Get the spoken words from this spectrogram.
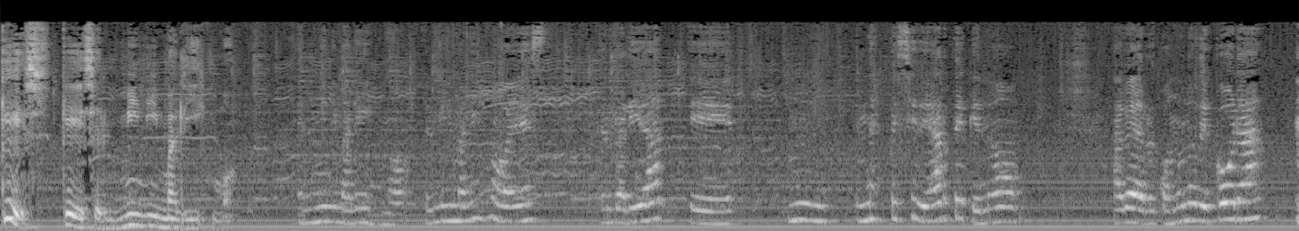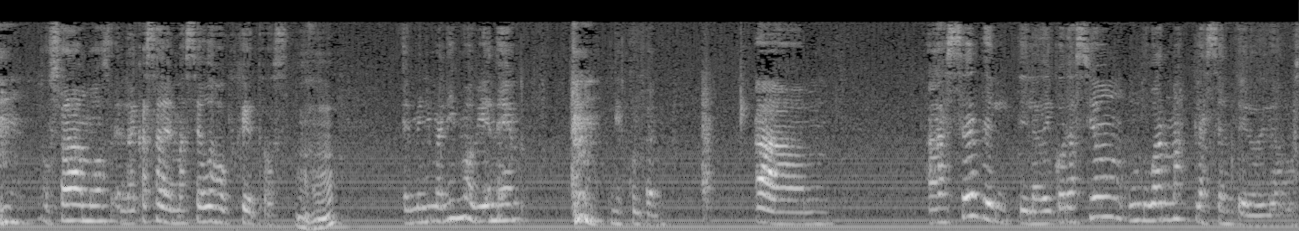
¿qué es? ¿Qué es el minimalismo? El minimalismo, el minimalismo es en realidad eh, una especie de arte que no, a ver, cuando uno decora usábamos en la casa demasiados objetos. El minimalismo viene, disculpen, a, hacer de, la decoración un lugar más placentero, digamos,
